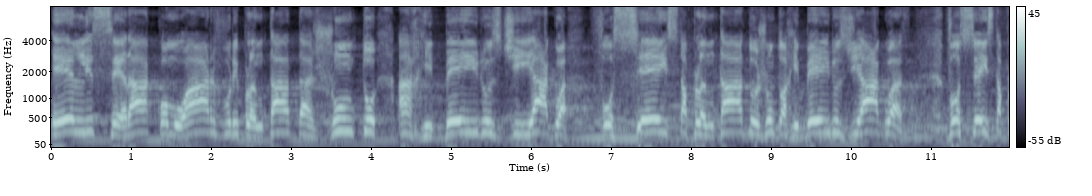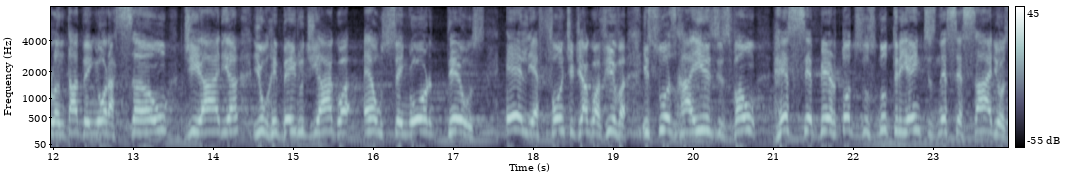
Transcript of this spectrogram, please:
ele será como árvore plantada junto a ribeiros de água. Você está plantado junto a ribeiros de águas. Você está plantado em oração diária e o ribeiro de água é o Senhor Deus. Ele é fonte de água viva e suas raízes vão receber todos os nutrientes necessários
